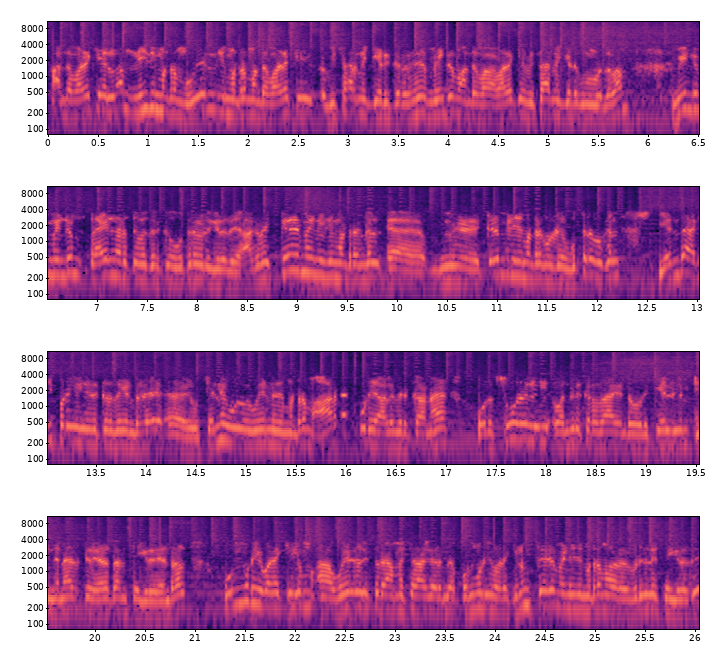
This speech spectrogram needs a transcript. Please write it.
அந்த வழக்கை எல்லாம் நீதிமன்றம் உயர்நீதிமன்றம் அந்த வழக்கை விசாரணைக்கு எடுக்கிறது. மீண்டும் அந்த வ- வழக்கை விசாரணைக்கு எடுக்கும் போதெல்லாம் மீண்டும் மீண்டும் ட்ரையல் நடத்துவதற்கு உத்தரவிடுகிறது. ஆகவே கீழ்மை நீதிமன்றங்கள் கீழ்மை நீதிமன்றங்களுடைய உத்தரவுகள் எந்த அடிப்படையில் இருக்கிறது என்று சென்னை உயர்நீதிமன்றம் ஆராயக்கூடிய அளவிற்கான ஒரு சூழலில் வந்திருக்கிறதா என்ற ஒரு கேள்வியும் இந்த நேரத்தில் எழத்தான் செய்கிறது. என்றால் பொன்முடி வழக்கிலும் உயர்கல்வித்துறை அமைச்சராக இருந்த பொன்முடி வழக்கிலும் கீழ்மை நீதிமன்றம் அவரை விடுதலை செய்கிறது.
